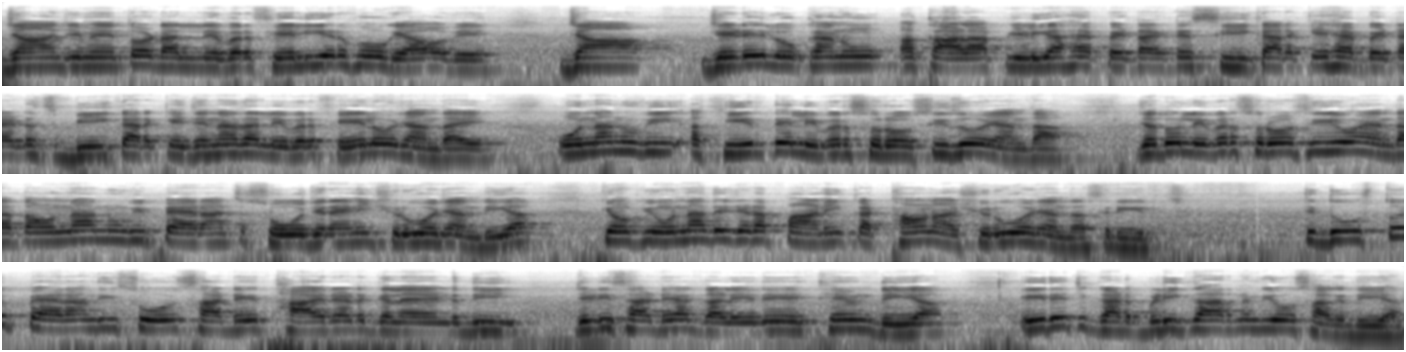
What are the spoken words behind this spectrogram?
ਜਾਂ ਜਿਵੇਂ ਤੁਹਾਡਾ ਲਿਵਰ ਫੇਲੀਅਰ ਹੋ ਗਿਆ ਹੋਵੇ, ਜਾਂ ਜਿਹੜੇ ਲੋਕਾਂ ਨੂੰ ਅਕਾਲਾ ਪੀਲੀਆ ਹੈਪੇਟਾਈਟਿਸ ਸੀ ਕਰਕੇ ਹੈਪੇਟਾਈਟਿਸ ਬੀ ਕਰਕੇ ਜਿਨ੍ਹਾਂ ਦਾ ਲਿਵਰ ਫੇਲ ਹੋ ਜਾਂਦਾ ਏ, ਉਹਨਾਂ ਨੂੰ ਵੀ ਅਖੀਰ ਤੇ ਲਿਵਰ ਸਰੋਸਿਸ ਹੋ ਜਾਂਦਾ। ਜਦੋਂ ਲਿਵਰ ਸਰੋਸਿਸ ਹੋ ਜਾਂਦਾ ਤਾਂ ਉਹਨਾਂ ਨੂੰ ਵੀ ਪੈਰਾਂ 'ਚ ਸੋਜ ਰਹਿਣੀ ਸ਼ੁਰੂ ਹੋ ਜਾਂਦੀ ਆ, ਕਿਉਂਕਿ ਉਹਨਾਂ ਦੇ ਜਿਹੜਾ ਪਾਣੀ ਇਕੱਠਾ ਹੋਣਾ ਸ਼ੁਰੂ ਹੋ ਜਾਂਦਾ ਸਰੀਰ 'ਚ। ਤੇ ਦੋਸਤੋ, ਇਹ ਪੈਰਾਂ ਦੀ ਸੋਜ ਸਾਡੇ ਥਾਇਰਾਇਡ ਗਲੈਂਡ ਦੀ, ਜਿਹੜੀ ਸਾਡੇ ਆ ਗਲੇ ਦੇ ਇੱਥੇ ਹੁੰਦੀ ਆ, ਇਹਦੇ 'ਚ ਗੜਬੜੀ ਕਾਰਨ ਵੀ ਹੋ ਸਕਦੀ ਆ।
